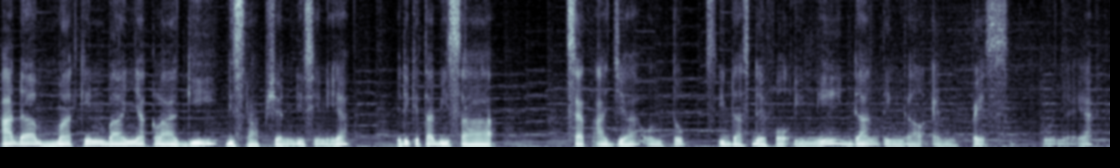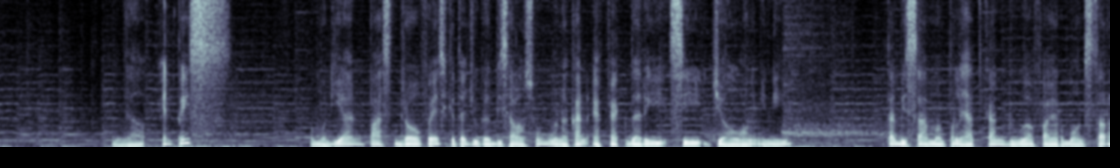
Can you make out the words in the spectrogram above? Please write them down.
ada makin banyak lagi disruption di sini ya. Jadi kita bisa set aja untuk si Dust Devil ini dan tinggal end paste ya. Tinggal end paste. Kemudian pas draw face kita juga bisa langsung menggunakan efek dari si Jolong ini kita bisa memperlihatkan dua fire monster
